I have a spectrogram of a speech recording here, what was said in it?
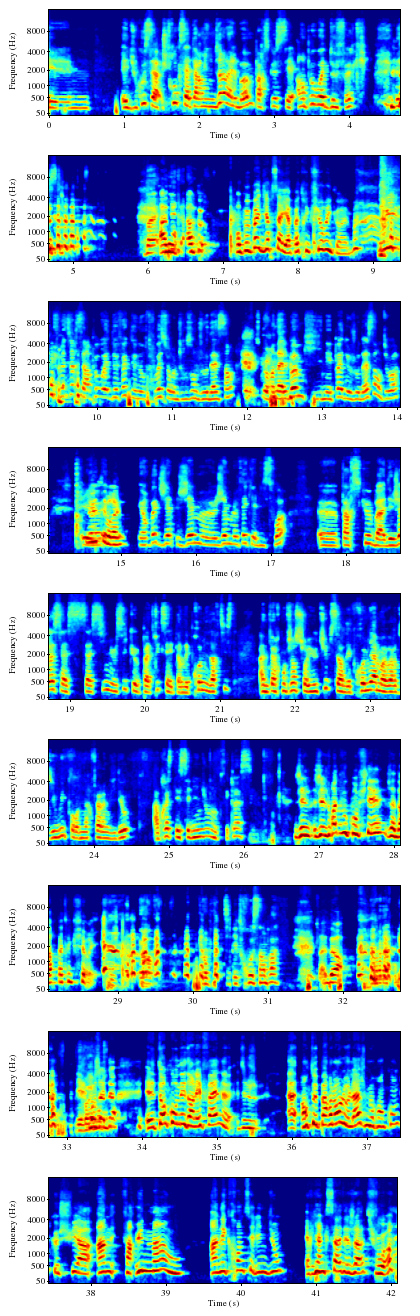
Et, du coup, ça, je trouve que ça termine bien l'album parce que c'est un peu what the fuck. Bah, Ah non, on peut, on peut pas dire ça, il y a Patrick Fury quand même. oui, je veux dire, c'est un peu what the fuck de nous retrouver sur une chanson de Jodassin, sur un album qui n'est pas de Jodassin, tu vois. Et, Oui, euh, c'est vrai. et en fait, j'aime- euh, j'aime le fait qu'elle y soit. Euh, parce que bah, déjà, ça, ça signe aussi que Patrick, ça a été un des premiers artistes à me faire confiance sur YouTube. C'est un des premiers à m'avoir dit oui pour venir faire une vidéo. Après, c'était Céline Dion, donc c'est classe. J'ai le droit de vous confier, j'adore Patrick. J'adore. Et en plus, il est trop sympa. J'adore. Voilà. Et Bon, vraiment. Et tant qu'on est dans les fans, je- en te parlant, Lola, je me rends compte que je suis à un, enfin, une main ou un écran de Céline Dion. Et rien que ça, déjà, tu vois.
